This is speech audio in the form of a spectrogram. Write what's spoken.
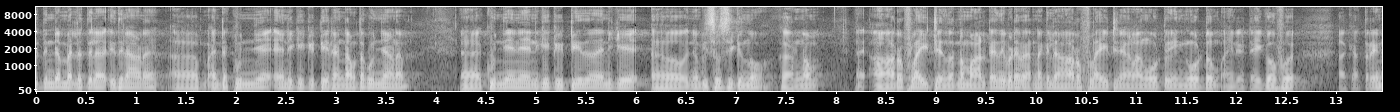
ഇതിന്റെ ബലത്തിൽ ഇതിലാണ് എന്റെ കുഞ്ഞ് എനിക്ക് കിട്ടിയ രണ്ടാമത്തെ കുഞ്ഞാണ്. കുഞ്ഞ് കുഞ്ഞിനെ എനിക്ക് കിട്ടിയത് എനിക്ക് ഞാൻ വിശ്വസിക്കുന്നു. കാരണം ആറ് ഫ്ലൈറ്റ് എന്ന് പറഞ്ഞാൽ മാൾട്ടയിൽ നിന്ന് ഇവിടെ വരണമെങ്കിൽ ആറ് ഫ്ലൈറ്റ് ഞങ്ങൾ അങ്ങോട്ടും ഇങ്ങോട്ടും അതിന്റെ ടേക്ക് ഓഫ് ഒക്കെ അത്രയും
